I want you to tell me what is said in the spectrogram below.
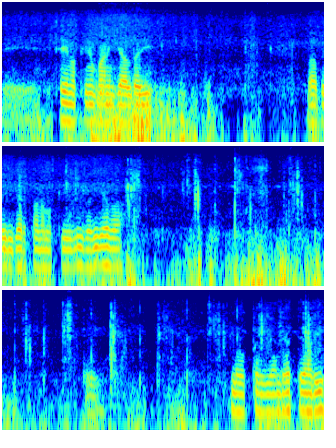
ਤੇ ਇੱਥੇ ਮੱਕੀ ਨੂੰ ਪਾਣੀ ਚੱਲਦਾ ਜੀ। ਬਾਬੇ ਦੀ ਕਿਰਪਾ ਨਾਲ ਮੱਕੀ ਵੀ ਵਧੀਆ ਵਾ। ਤੇ ਲੋਕ ਕਰੀ ਜਾਂਦੇ ਆ ਤਿਆਰੀ।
